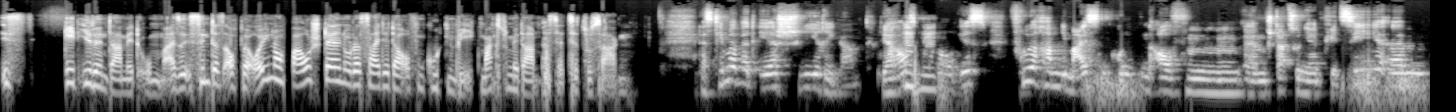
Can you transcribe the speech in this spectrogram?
ist geht ihr denn damit um? Also sind das auch bei euch noch Baustellen oder seid ihr da auf einem guten Weg? Magst du mir da ein paar Sätze zu sagen? Das Thema wird eher schwieriger. Die Herausforderung mhm. ist, früher haben die meisten Kunden auf dem ähm, stationären PC ähm,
